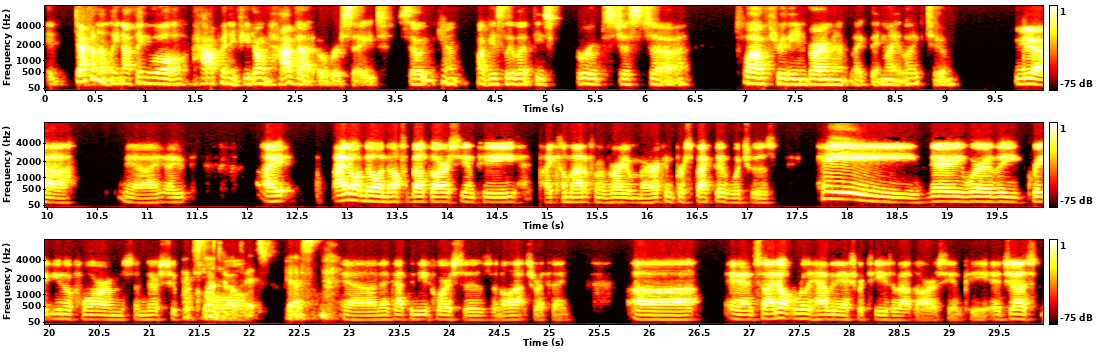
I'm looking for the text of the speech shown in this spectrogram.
it, definitely nothing will happen if you don't have that oversight. So you can't obviously let these groups just uh, plow through the environment like they might like to. Yeah, yeah. I, I, I don't know enough about the RCMP. I come at it from a very American perspective, which was, hey, they wear the great uniforms and they're super Excellent cool. outfits. Yes. Yeah, and they got the neat horses and all that sort of thing. Uh, and so I don't really have any expertise about the RCMP. It just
